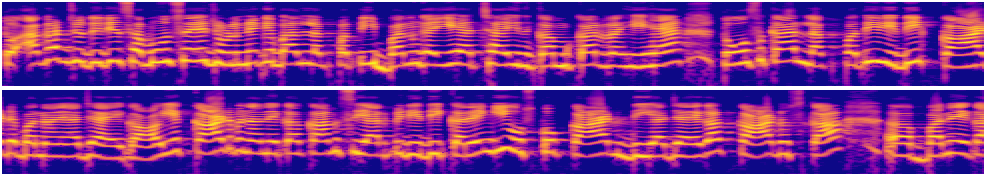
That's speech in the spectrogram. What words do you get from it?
तो अगर जो दीदी समूह से जुड़ने के बाद लखपति बन गई है अच्छा इनकम कर रही है तो उसका लखपति दीदी कार्ड बनाया जाएगा। और ये कार्ड बनाने का काम सीआरपी दीदी करेंगी, उसको कार्ड दिया जाएगा कार्ड उसका बनेगा।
